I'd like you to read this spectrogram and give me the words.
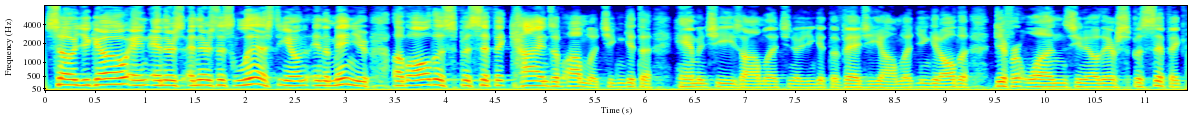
So you go and, and there's and there's this list, you know, in the menu of all the specific kinds of omelets. You can get the ham and cheese omelet, you know, you can get the veggie omelet, you can get all the different ones, you know, they're specific.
